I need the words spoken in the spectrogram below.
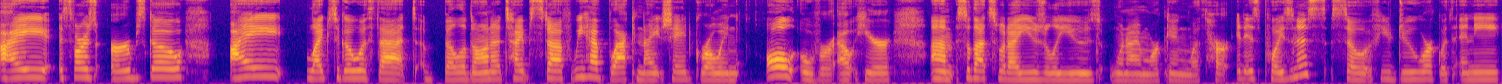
I, as far as herbs go, I like to go with that belladonna type stuff. We have black nightshade growing all over out here. Um, so that's what I usually use when I'm working with her. It is poisonous, so if you do work with any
